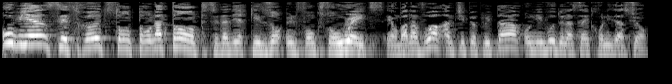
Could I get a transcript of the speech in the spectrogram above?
Ou bien ces threads sont en attente, c'est-à-dire qu'ils ont une fonction wait, et on va la voir un petit peu plus tard au niveau de la synchronisation.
